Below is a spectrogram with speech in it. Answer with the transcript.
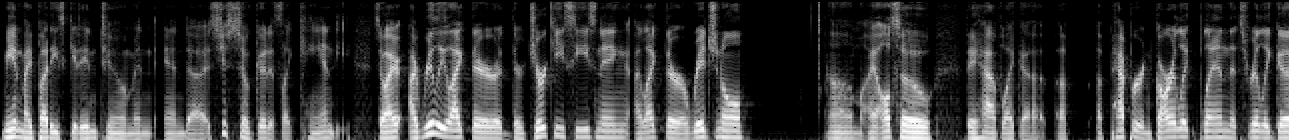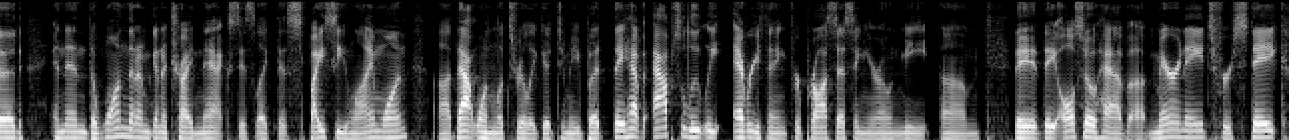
me and my buddies get into them, and and uh, it's just so good. It's like candy. So I, I really like their their jerky seasoning. I like their original. Um, I also they have like a, a a pepper and garlic blend that's really good. And then the one that I'm going to try next is like this spicy lime one. Uh, that one looks really good to me. But they have absolutely everything for processing your own meat. Um, they they also have uh, marinades for steak.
